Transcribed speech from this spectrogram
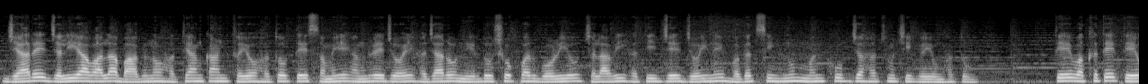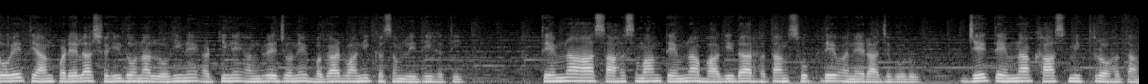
જ્યારે જલિયાવાલા બાગનો હત્યાકાંડ થયો હતો તે સમયે અંગ્રેજોએ હજારો નિર્દોષો પર ગોળીઓ ચલાવી હતી જે જોઈને ભગતસિંહનું મન ખૂબ જ હચમચી ગયું હતું. તે વખતે તેઓએ ત્યાં પડેલા શહીદોના લોહીને અટકીને અંગ્રેજોને બગાડવાની કસમ લીધી હતી. તેમના આ સાહસમાં તેમના ભાગીદાર હતા સુખદેવ અને રાજગુરુ, જે તેમના ખાસ મિત્રો હતા.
